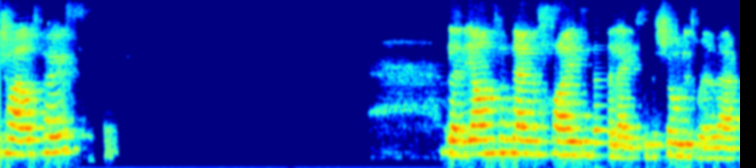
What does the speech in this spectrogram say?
Child's pose. Let the arms come down the sides of the legs so the shoulders relax.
